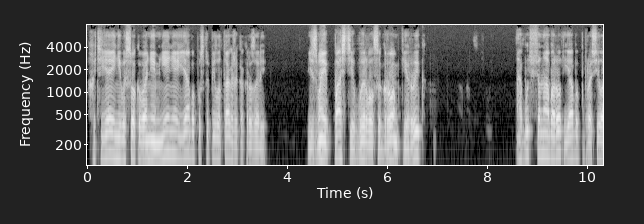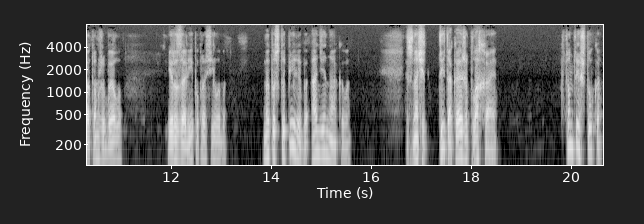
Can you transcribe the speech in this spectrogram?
Хоть я и невысокого о ней мнения, я бы поступила так же, как Розали. Из моей пасти вырвался громкий рык. А будь все наоборот, я бы попросила о том же Беллу. И Розали попросила бы. Мы поступили бы одинаково. Значит, ты такая же плохая. В том-то и штука.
